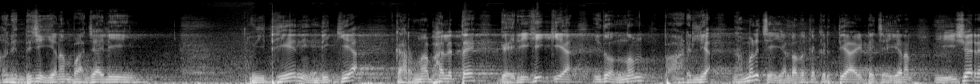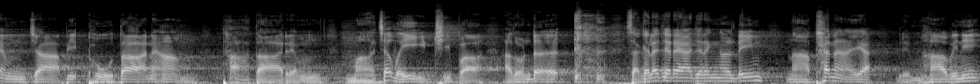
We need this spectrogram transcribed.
അവനെന്ത് ചെയ്യണം പാഞ്ചാലി? വിധിയെ നിന്ദിക്കുക കർമ്മഫലത്തെ ഗരിഹിക്കുക ഇതൊന്നും പാടില്ല. നമ്മൾ ചെയ്യേണ്ടതൊക്കെ കൃത്യമായിട്ട് ചെയ്യണം. ഈശ്വരം ചാപി ഭൂതാനാം ധാതാരം മാച വൈക്ഷിപ്പ അതുകൊണ്ട് സകല ചരാചരങ്ങളുടെയും നാഥനായ ബ്രഹ്മാവിനെ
